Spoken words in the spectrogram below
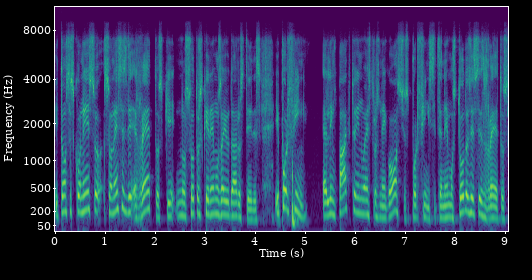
Então, são esses retos que nós queremos ajudar vocês. E, por fim o impacto em nossos negócios. por fim, se temos todos esses retos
